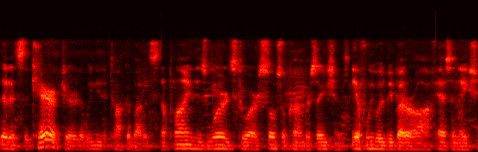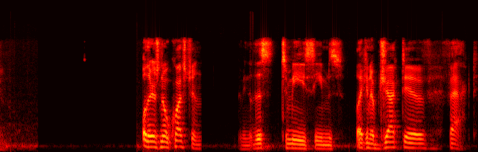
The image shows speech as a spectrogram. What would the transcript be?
that it's the character that we need to talk about? It's applying these words to our social conversations if we would be better off as a nation. Well, there's no question. I mean, this to me seems like an objective fact.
